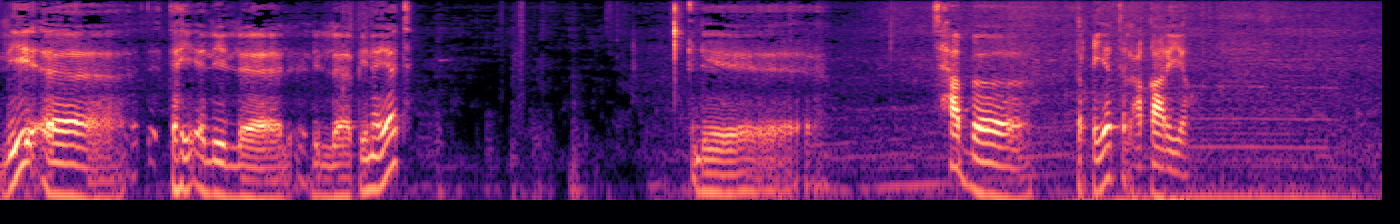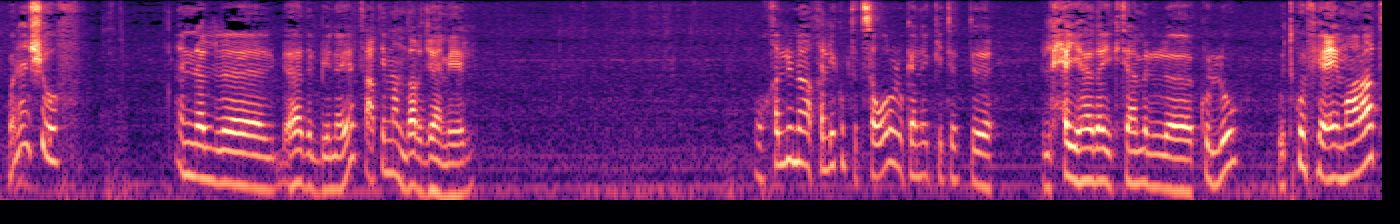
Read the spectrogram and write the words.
لتهيئة للبنايات. لأصحاب الترقيات العقارية. وأنا نشوف ان هذه البنايات تعطي منظر جميل. وخلينا خليكم تتصوروا لو كان كي الحي هذا يكتمل كله وتكون فيه عمارات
